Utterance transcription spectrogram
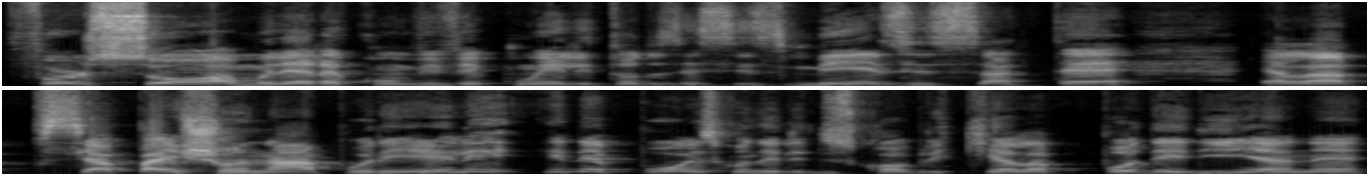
forçou a mulher a conviver com ele todos esses meses até ela se apaixonar por ele e depois, quando ele descobre que ela poderia, né,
